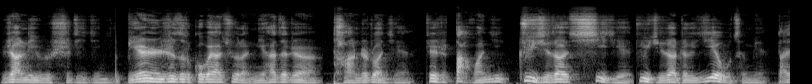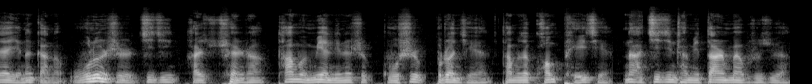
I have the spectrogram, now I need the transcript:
让利于实体经济，别人日子都过不下去了，你还在这儿躺着赚钱，这是大环境。具体的细节，具体的这个业务层面，大家也能感到，无论是基金还是券商，他们面临的是股市不赚钱，他们在狂赔钱，那基金产品当然卖不出去啊。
